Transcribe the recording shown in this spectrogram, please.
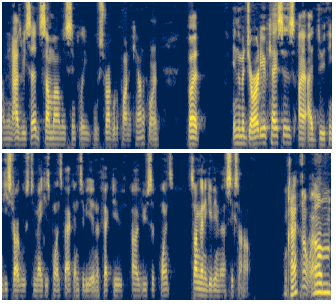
I mean, as we said, some armies simply will struggle to find a counter for him, but in the majority of cases, I, I do think he struggles to make his points back and to be an effective uh, use of points. So I'm going to give him a six and a half. Okay. Oh, wow. Um,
